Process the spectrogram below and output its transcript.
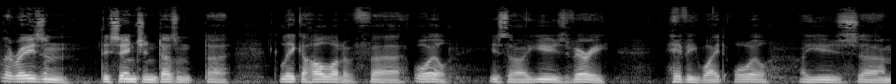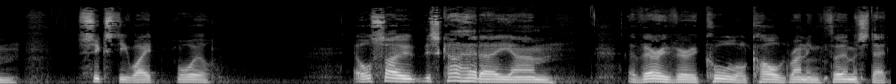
The reason this engine doesn't uh, leak a whole lot of uh, oil is that I use very heavyweight oil. I use um, 60 weight oil. Also, this car had a um, a very, very cool or cold running thermostat.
